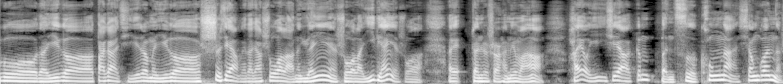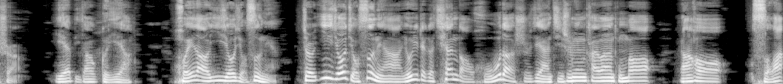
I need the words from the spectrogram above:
故的一个大概其这么一个事件，我给大家说了，那原因也说了，疑点也说了，哎，但这事儿还没完啊，还有一些啊跟本次空难相关的事儿也比较诡异啊。回到一九九四年，就是一九九四年啊，由于这个千岛湖的事件，几十名台湾同胞然后死了。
